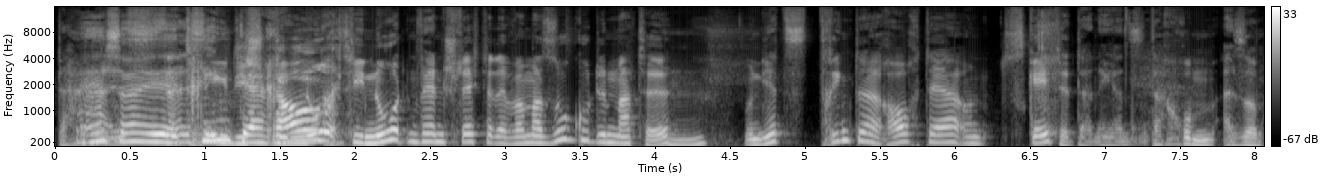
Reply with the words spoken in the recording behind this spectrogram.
da Der ist ist, ja- da der ist trinkt, der die, No raucht. die Noten werden schlechter. Der war mal so gut in Mathe. Mhm. Und jetzt trinkt er, raucht er und skatet dann den ganzen Tag rum. Also,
